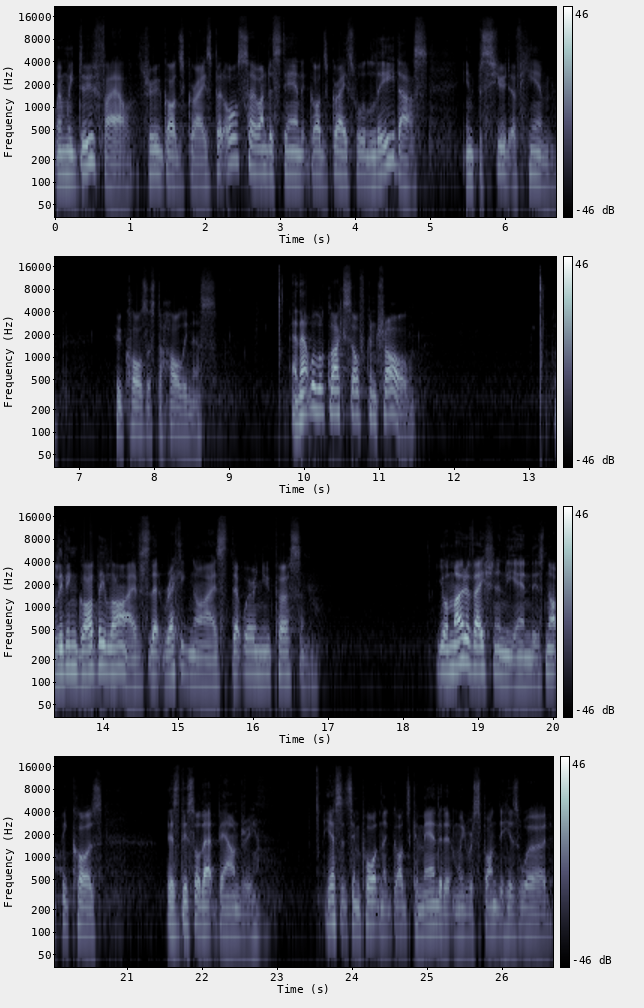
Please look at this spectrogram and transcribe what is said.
when we do fail through God's grace, but also understand that God's grace will lead us in pursuit of Him who calls us to holiness. And that will look like self control, living godly lives that recognize that we're a new person. Your motivation in the end is not because there's this or that boundary. Yes, it's important that God's commanded it and we respond to His word,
